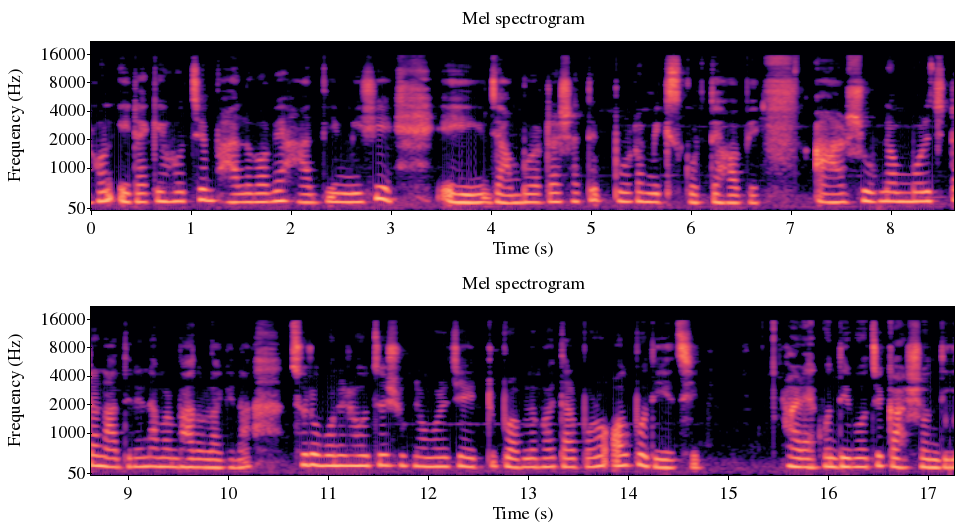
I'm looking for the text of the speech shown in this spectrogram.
এখন এটাকে হচ্ছে ভালোভাবে হাত দিয়ে মিশিয়ে এই জাম্বুরাটার সাথে পুরোটা মিক্স করতে হবে। আর শুকনো মরিচটা না দিলে না আমার ভালো লাগে না। ছোটো বোনের হচ্ছে শুকনো মরিচে একটু প্রবলেম হয়, তারপরও অল্প দিয়েছি। আর এখন দিব হচ্ছে কাসন্দি।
